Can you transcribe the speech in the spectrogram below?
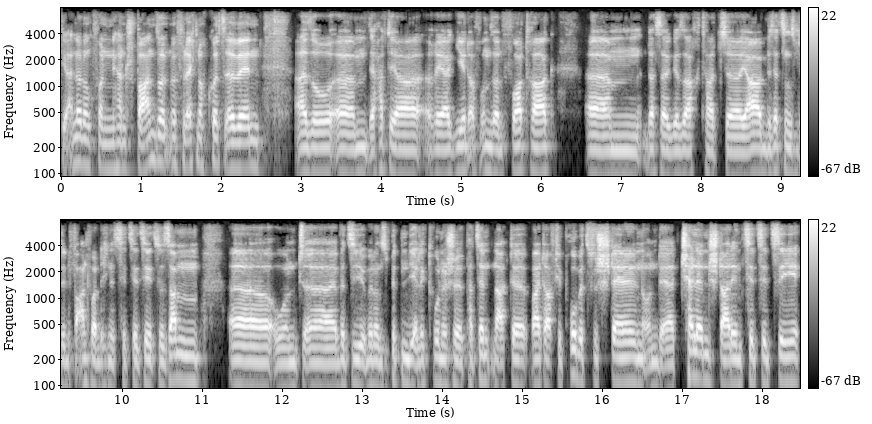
Die Anladung von Herrn Spahn sollten wir vielleicht noch kurz erwähnen. Also ähm, der hat ja reagiert auf unseren Vortrag, ähm, dass er gesagt hat, äh, ja, wir setzen uns mit den Verantwortlichen des CCC zusammen äh, und äh, er wird sie über uns bitten, die elektronische Patientenakte weiter auf die Probe zu stellen und er challenge da den CCC.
